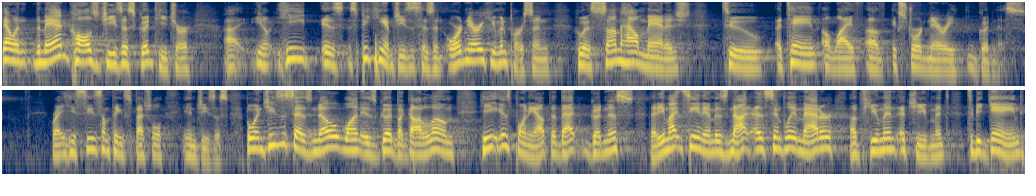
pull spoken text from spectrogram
Now, when the man calls Jesus good teacher, uh, you know, he is speaking of Jesus as an ordinary human person who has somehow managed to attain a life of extraordinary goodness. Right? He sees something special in Jesus. But when Jesus says no one is good but God alone, he is pointing out that that goodness that he might see in him is not as simply a matter of human achievement to be gained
